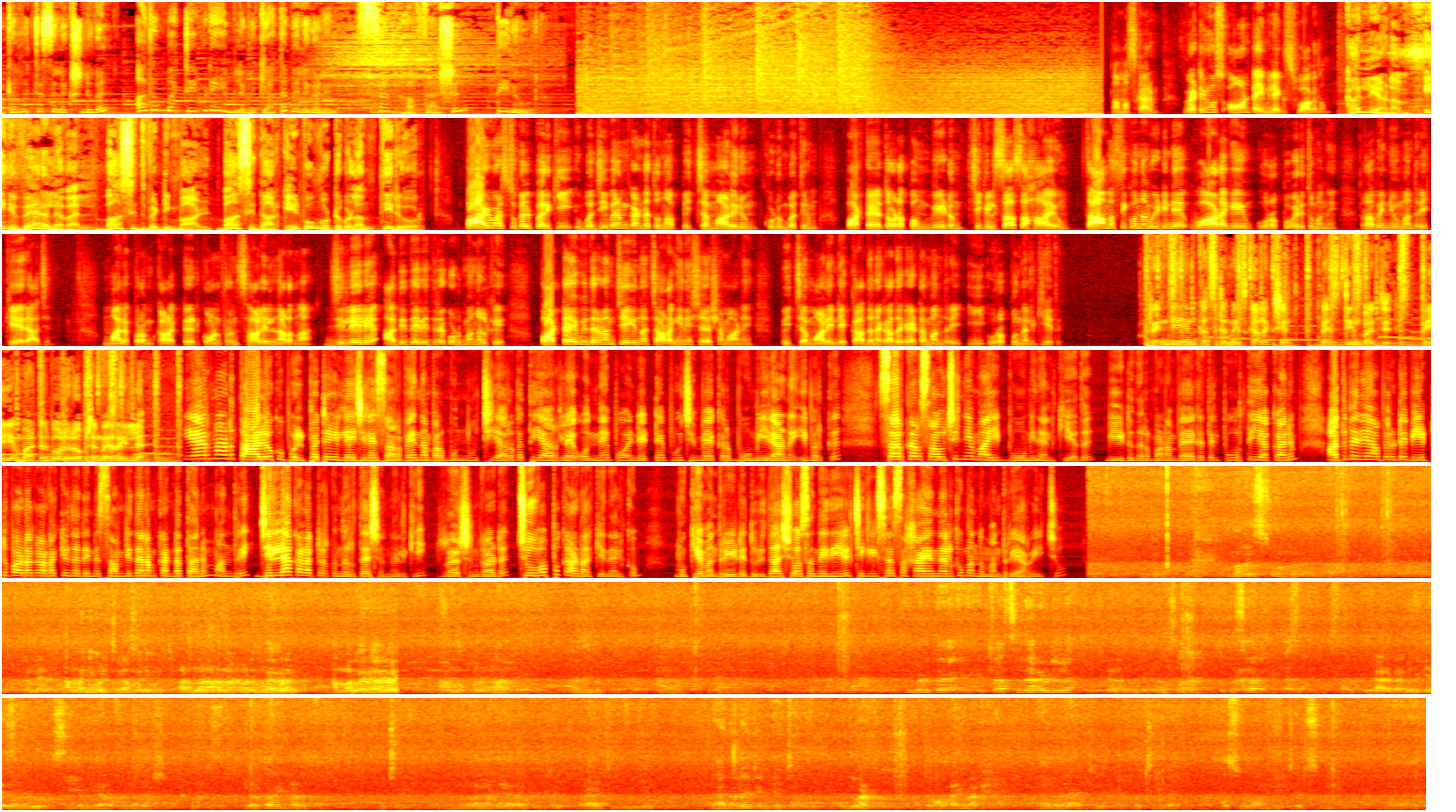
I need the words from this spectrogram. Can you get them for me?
മികവുറ്റ സെലക്ഷനുകൾ അതും മറ്റെവിടെയും ലഭിക്കാത്ത വിലകളിൽ സൻഹ ഫാഷൻ തിരൂർ. നമസ്കാരം. വെട്ടി ന്യൂസ് ഓൺ ടൈമിലേക്ക് സ്വാഗതം. കല്യാണം ഇനി വേറെ level. Basid wedding mall Basid arcade Poongottukulam Tirur. പാഴ്വസ്തുക്കൾ പെറുക്കി ഉപജീവനം കണ്ടെത്തുന്ന പിച്ചമ്മാളിനും കുടുംബത്തിനും പട്ടയത്തോടൊപ്പം വീടും ചികിത്സാ സഹായവും താമസിക്കുന്ന വീടിന്റെ വാടകയും ഉറപ്പുവരുത്തുമെന്ന് റവന്യൂ മന്ത്രി K Rajan. Malappuram collectorate conference ഹാളിൽ നടന്ന ജില്ലയിലെ അതിദരിദ്ര കുടുംബങ്ങൾക്ക് പട്ടയ വിതരണം ചെയ്യുന്ന ചടങ്ങിന് ശേഷമാണ് പിച്ചമ്മാളിന്റെ കഥന കഥ കേട്ട മന്ത്രി ഈ ഉറപ്പ് നൽകിയത്. Trendy and customise collection best in budget Theyyam പാട്ടിൽ പോലൊരു ഓപ്ഷൻ വേറെ ഇല്ല. ഏർനാട് താലൂക്ക് പുൽപ്പറ്റ വില്ലേജിലെ സർവേ നമ്പർ മുന്നൂറ്റി അറുപത്തിയാറിലെ ഒന്ന് പോയിന്റ് എട്ട് പൂജ്യം ഏക്കർ ഭൂമിയിലാണ് ഇവർക്ക് സർക്കാർ സൗജന്യമായി ഭൂമി നൽകിയത്. വീട് നിർമ്മാണം വേഗത്തിൽ പൂർത്തിയാക്കാനും അതുവരെ അവരുടെ വീട്ടുവാടക അടയ്ക്കുന്നതിന് സംവിധാനം കണ്ടെത്താനും മന്ത്രി ജില്ലാ കളക്ടർക്ക് നിർദ്ദേശം നൽകി. റേഷൻ കാർഡ് ചുവപ്പ് കാർഡാക്കി നൽകും. മുഖ്യമന്ത്രിയുടെ ദുരിതാശ്വാസ നിധിയിൽ ചികിത്സാ സഹായം നൽകുമെന്നും മന്ത്രി അറിയിച്ചു. അമ്മനെ വിളിച്ചു? അമ്മനെ വിളിച്ചു? അവിടെ അവിടെ അവിടെ അമ്മ വരാം ഇവിടുത്തെ തഹസിൽദാർ ഇവിടെയുള്ള ഒരു സി എം ഡി ആർ എഫിന്റെ അപേക്ഷ ഇവർക്ക് അറിയേണ്ടത് നിങ്ങൾ തന്നെ തയ്യാറാക്കിയിട്ട് ഒരാഴ്ചക്കുള്ളിൽ മാനുവലായിട്ട് എനിക്ക് അയച്ചാൽ ഇത് വേണം മറ്റേ ഓൺലൈൻ വേണം മാനുവലായിട്ട് കൊച്ചിന്റെ അസുഖവും ഡീറ്റെയിൽസും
